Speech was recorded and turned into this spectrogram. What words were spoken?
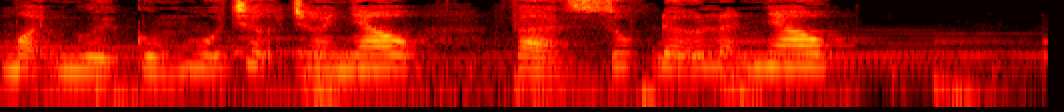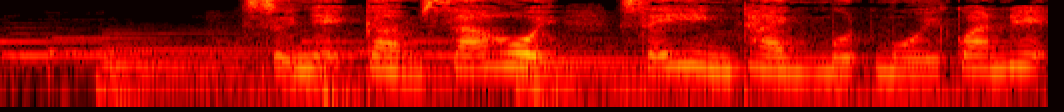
mọi người cùng hỗ trợ cho nhau và giúp đỡ lẫn nhau. Sự nhạy cảm xã hội sẽ hình thành một mối quan hệ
